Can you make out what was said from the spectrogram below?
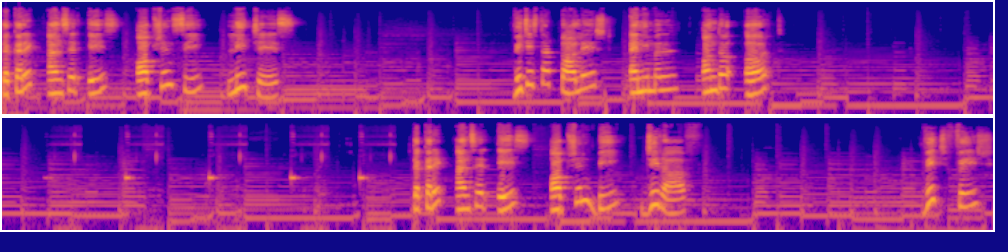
The correct answer is option C leeches. Which is the tallest animal on the earth? The correct answer is option B giraffe. Which fish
